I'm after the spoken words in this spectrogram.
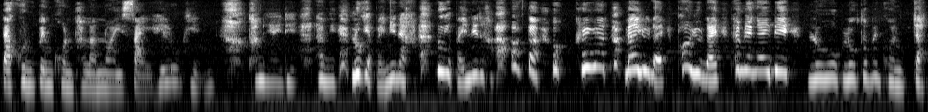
แต่คุณเป็นคนพลานอยใส่ให้ลูกเห็นทำยังไงดีทำยังไงลูกอย่าไปนี่นะคะลูกอย่าไปนี่นะคะอ้าวตายเครียดแม่อยู่ไหนพ่ออยู่ไหนทำยังไงดี ลูกลูกต้องเป็นคนจัด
